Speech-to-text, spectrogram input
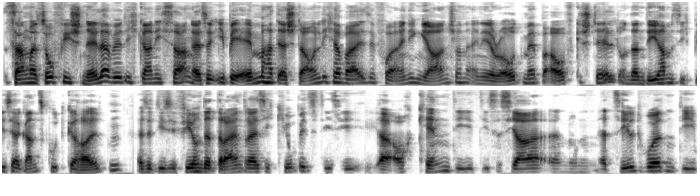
Sagen wir, so viel schneller würde ich gar nicht sagen. Also IBM hat erstaunlicherweise vor einigen Jahren schon eine Roadmap aufgestellt und an die haben sich bisher ganz gut gehalten. Also diese 433 Qubits, die Sie ja auch kennen, die dieses Jahr äh, nun erzielt wurden, die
